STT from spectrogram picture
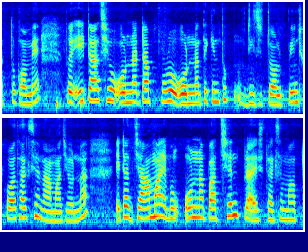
এত কমে। তো এটা আছে ওড়নাটা, পুরো ওড়নাতে কিন্তু ডিজিটাল প্রিন্ট করা থাকছে, নামাজ ওড়না। এটা জামা এবং ওড়না পাচ্ছেন প্রাইস থাকছে মাত্র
